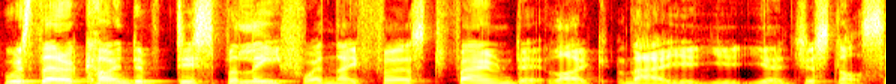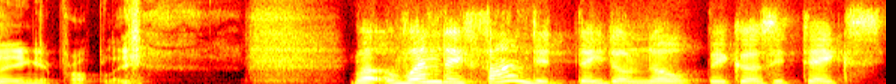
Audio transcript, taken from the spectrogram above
Was there a kind of disbelief when they first found it? Like, nah, you, you, you're just not seeing it properly. well, when they find it, they don't know because it takes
